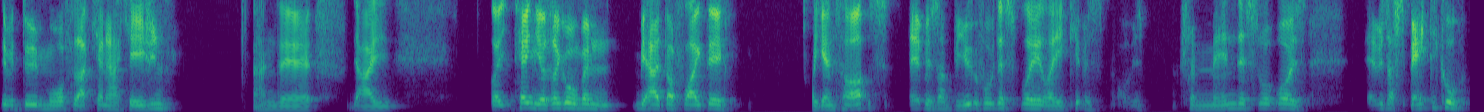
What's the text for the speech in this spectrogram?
they would do more for that kind of occasion. And uh, I, like 10 years ago when we had our flag day against Hearts, it was a beautiful display. Like it was, it was tremendous. So it was, it was a spectacle.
